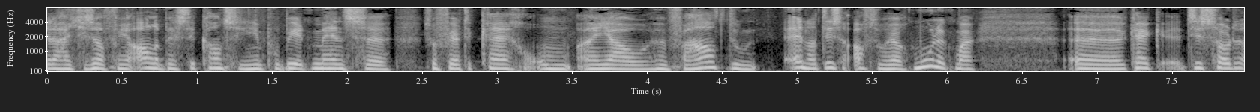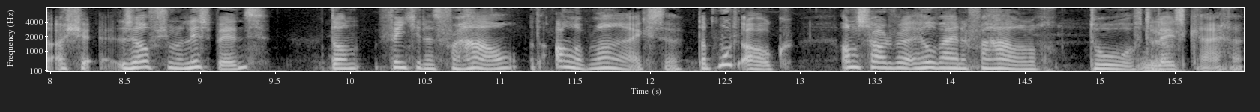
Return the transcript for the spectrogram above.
Je laat jezelf van je allerbeste kant zien. Je probeert mensen zover te krijgen om aan jou hun verhaal te doen. En dat is af en toe heel erg moeilijk. Maar uh, kijk, het is zo dat als je zelf journalist bent dan vind je het verhaal het allerbelangrijkste. Dat moet ook. Anders zouden we heel weinig verhalen nog te horen of te lezen krijgen.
